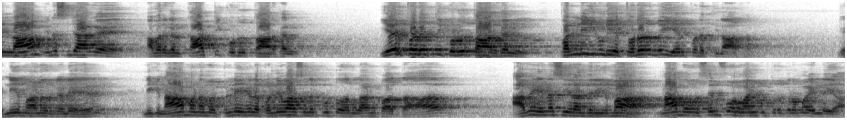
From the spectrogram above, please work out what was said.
எல்லாம் என்ன செஞ்சாங்க? அவர்கள் காட்டி கொடுத்தார்கள் ஏற்படுத்தி கொடுத்தார்கள். பள்ளியினுடைய தொடர்பை ஏற்படுத்தினார்கள். கண்ணியமானவர்களே இன்னைக்கு நாம நம்ம பிள்ளைகளை பள்ளிவாசல கூட்டு வரலான்னு பார்த்தா அவன் என்ன செய்யறான் தெரியுமா? நாம ஒரு செல்போன் வாங்கி கொடுத்துருக்கிறோமா இல்லையா?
